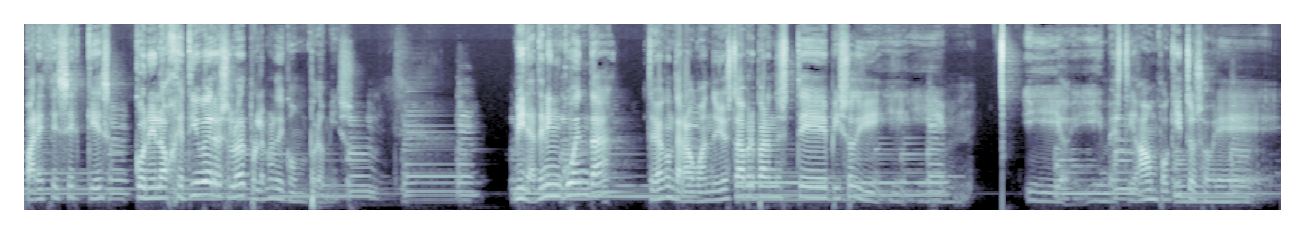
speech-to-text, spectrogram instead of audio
parece ser que es con el objetivo de resolver problemas de compromiso. Mira, ten en cuenta, te voy a contar algo. Cuando yo estaba preparando este episodio y, y, y investigaba un poquito sobre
